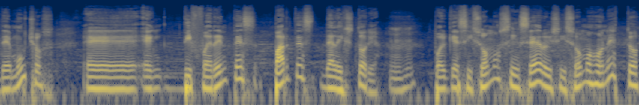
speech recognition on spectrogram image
de muchos eh, en diferentes partes de la historia. Porque si somos sinceros y si somos honestos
